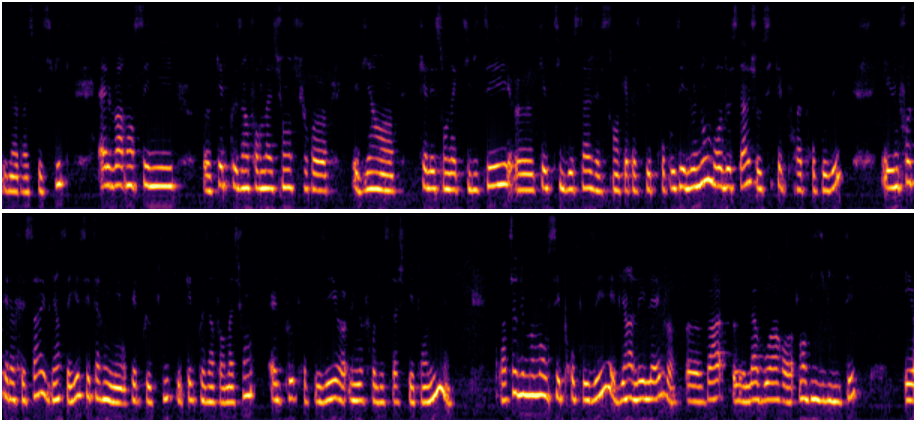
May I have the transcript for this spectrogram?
une adresse spécifique. Elle va renseigner euh, quelques informations sur, euh, eh bien, quelle est son activité, quel type de stage elle sera en capacité de proposer, le nombre de stages aussi qu'elle pourrait proposer. Et une fois qu'elle a fait ça, eh bien, ça y est, c'est terminé. En quelques clics et quelques informations, elle peut proposer une offre de stage qui est en ligne. À partir du moment où c'est proposé, eh bien, l'élève va l'avoir en visibilité. Et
